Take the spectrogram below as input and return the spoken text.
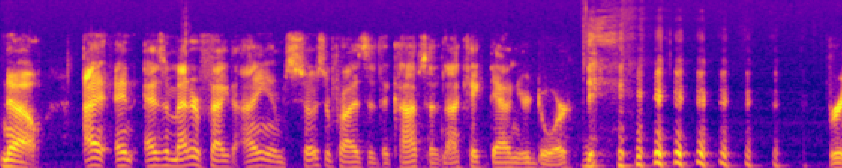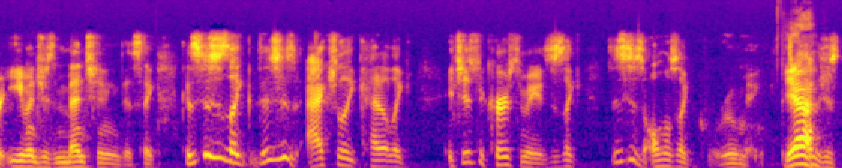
no, I and as a matter of fact, I am so surprised that the cops have not kicked down your door for even just mentioning this thing because this is like this is actually kind of like it just occurs to me. It's just like this is almost like grooming. It's Yeah. kind of just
